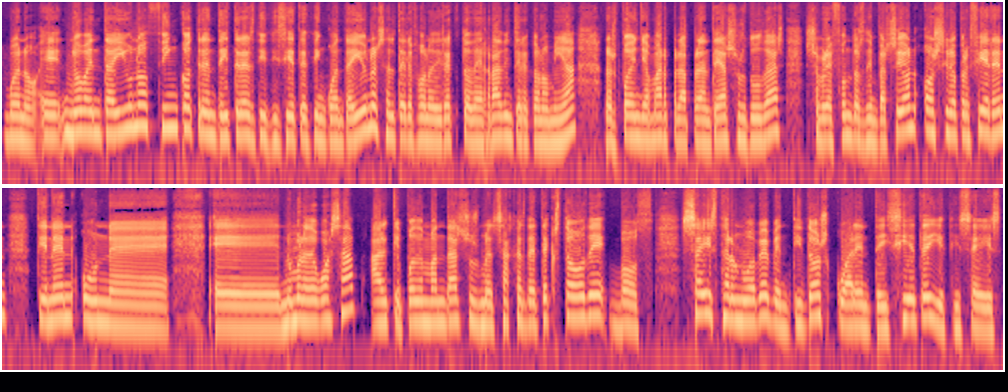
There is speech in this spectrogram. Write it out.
Bueno, eh, 91 533 17 51 es el teléfono directo de Radio Intereconomía. Nos pueden llamar para plantear sus dudas sobre fondos de inversión o, si lo prefieren, tienen un eh, eh, número de WhatsApp al que pueden mandar sus mensajes de texto o de voz. 609 22 47 16.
